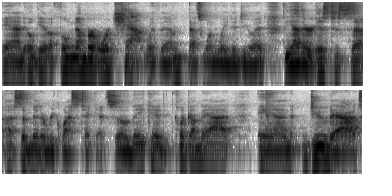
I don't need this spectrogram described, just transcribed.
and it'll give a phone number or chat with them. That's one way to do it. The other is to su- uh, submit a request ticket. So they could click on that and do that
